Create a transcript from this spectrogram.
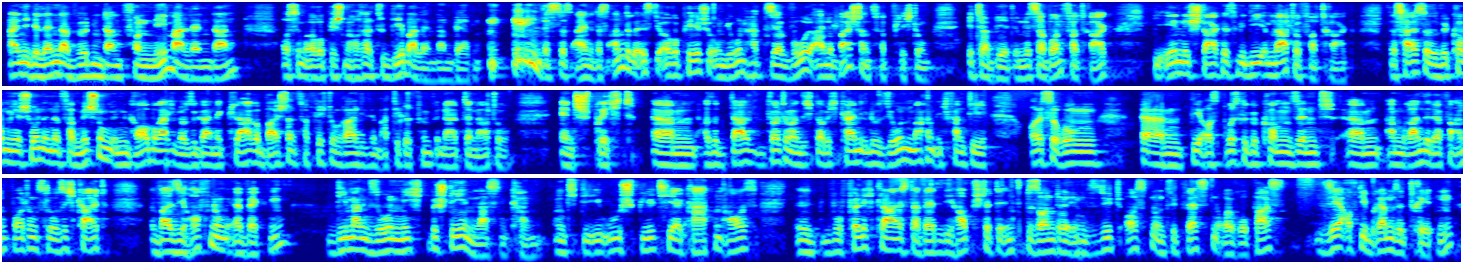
Einige Länder würden dann von Nehmerländern aus dem europäischen Haushalt zu Geberländern werden. Das ist das eine. Das andere ist, die Europäische Union hat sehr wohl eine Beistandsverpflichtung etabliert im Lissabon-Vertrag, die ähnlich stark ist wie die im NATO-Vertrag. Das heißt also, wir kommen hier schon in eine Vermischung, in einen Graubereich oder sogar eine klare Beistandsverpflichtung rein, die dem Artikel 5 innerhalb der NATO entspricht. Ähm, also da sollte man sich, glaube ich, keine Illusionen machen. Ich fand die Äußerungen ähm, die aus Brüssel gekommen sind, ähm, am Rande der Verantwortungslosigkeit, weil sie Hoffnung erwecken, die man so nicht bestehen lassen kann. Und die EU spielt hier Karten aus, äh, wo völlig klar ist, da werden die Hauptstädte insbesondere im Südosten und Südwesten Europas sehr auf die Bremse treten.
